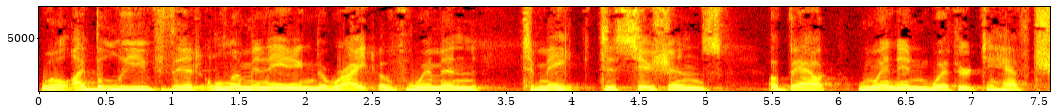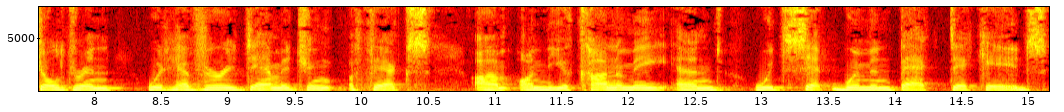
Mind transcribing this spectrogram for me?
Well, I believe that eliminating the right of women to make decisions about when and whether to have children would have very damaging effects um, on the economy and would set women back decades.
